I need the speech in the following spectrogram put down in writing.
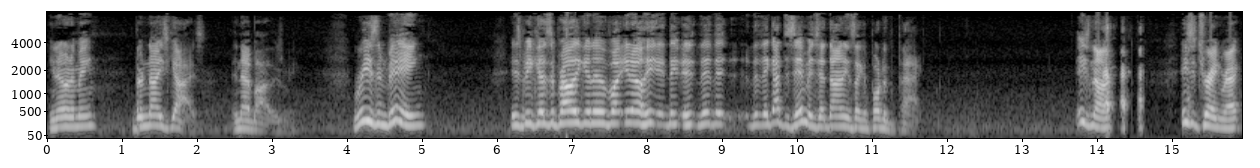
You know what I mean? They're nice guys, and that bothers me. Reason being is because they're probably going to invite, you know, he, they, they, they, they got this image that Donnie's like a part of the pack. He's not. He's a train wreck.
